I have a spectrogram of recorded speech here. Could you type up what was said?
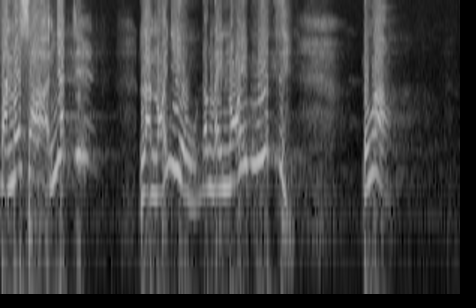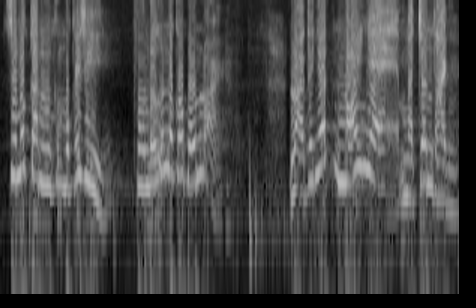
và nó sợ nhất ý, là nói nhiều đằng này nói miết gì đúng không? Rồi nó cần một cái gì? Phụ nữ nó có bốn loại. Loại thứ nhất nói nhẹ mà chân thành.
